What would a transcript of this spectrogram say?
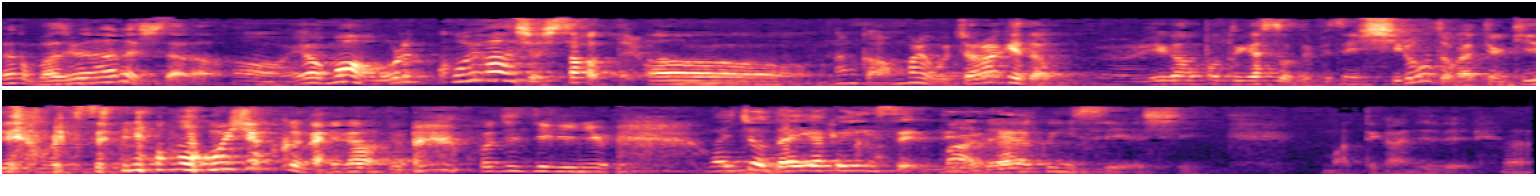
なんか真面目な話したら、ああいや、まあ、俺、こういう話はしたかったよ。うんなんかあんまりおちゃらけた映画のポッドキャストで別に素人がやってるの聞いても別にあんま面白くないなって、個人的に。まあ一応大学院生まあ、大学院生やし、まあって感じで。うんうん。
